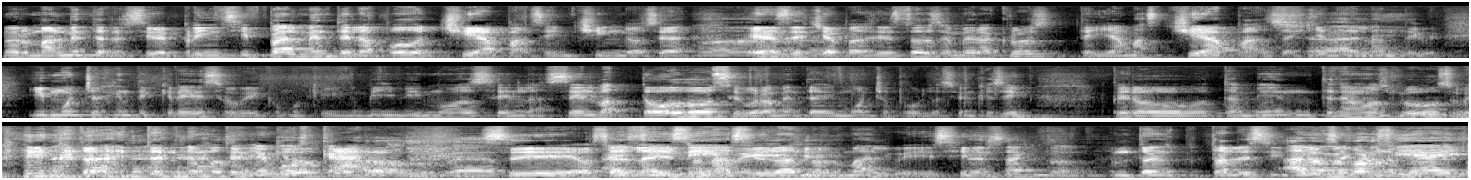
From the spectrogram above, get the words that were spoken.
normalmente recibe principalmente el apodo Chiapas en chinga. O sea, Ah. eres de Chiapas y estás en Veracruz, te llamas Chiapas de aquí en adelante, güey. Y mucha gente cree eso, güey, como que vivimos en la selva todos, seguramente hay mucha población que sí, pero también tenemos luz, güey. También tenemos, Tenemos carros, o sea, Sí, o sea, la- es una güey. ciudad normal, güey. Sí. Exacto. Entonces, tal vez sí. a lo mejor sí la hay,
